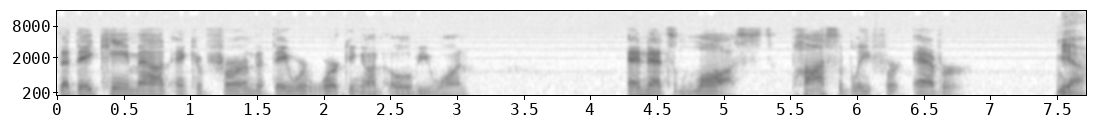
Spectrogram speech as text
that they came out and confirmed that they were working on Obi Wan, and that's lost possibly forever Yeah,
